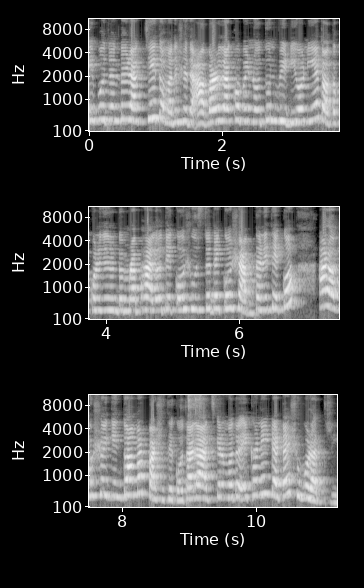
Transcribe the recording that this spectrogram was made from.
এই পর্যন্তই রাখছি। তোমাদের সাথে আবারও দেখা হবে নতুন ভিডিও নিয়ে। ততক্ষণের জন্য তোমরা ভালো থেকো, সুস্থ থেকো, সাবধানে থেকো, আর অবশ্যই কিন্তু আমার পাশে থেকো। তাহলে আজকের মতো এখানেই টাটা, শুভরাত্রি।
